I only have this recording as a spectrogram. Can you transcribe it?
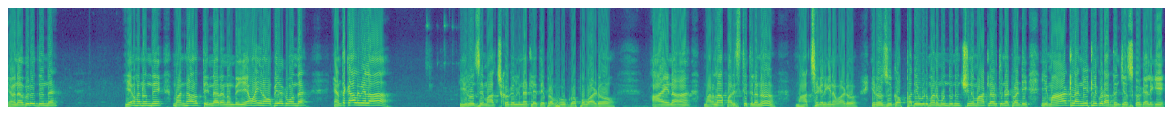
ఏమైనా అభివృద్ధి ఉందా? ఏమైనా ఉంది? మన్నాడు తిన్నారని ఉంది. ఏమైనా ఉపయోగం ఉందా? ఎంతకాలం ఇలా? ఈరోజే మార్చుకోగలిగినట్లయితే ప్రభు గొప్పవాడు. ఆయన మరలా పరిస్థితులను మార్చగలిగిన వాడు ఈరోజు గొప్ప దేవుడు మన ముందు నుంచి మాట్లాడుతున్నటువంటి ఈ మాటలన్నిటిని కూడా అర్థం చేసుకోగలిగి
